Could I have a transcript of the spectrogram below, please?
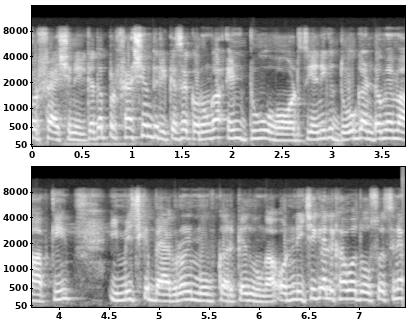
پروفیشنل کہتا پروفیشنل طریقے سے کروں گا ان ٹو ہارس یعنی کہ دو گھنٹوں میں میں آپ کی امیج کے بیک گراؤنڈ ریموو کر کے دوں گا. اور نیچے کیا لکھا ہوا دوستوں اس نے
